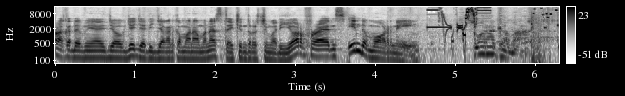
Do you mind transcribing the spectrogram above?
Akademia Jogja. Jadi jangan ke mana-mana, stay tune terus cuma di Your Friends in the Morning. Suara Gama.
